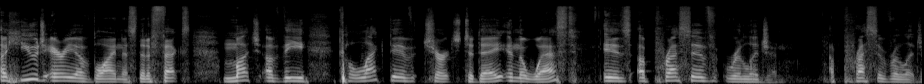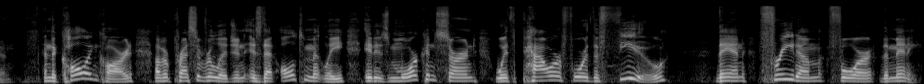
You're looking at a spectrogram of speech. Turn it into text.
A huge area of blindness that affects much of the collective church today in the West is oppressive religion. Oppressive religion. And the calling card of oppressive religion is that ultimately it is more concerned with power for the few than freedom for the many.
